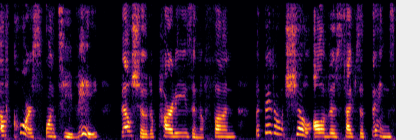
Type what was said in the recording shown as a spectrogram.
Of course, on TV, they'll show the parties and the fun, but they don't show all of those types of things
